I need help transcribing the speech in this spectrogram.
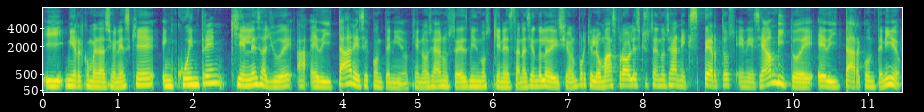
Y mi recomendación es que encuentren quien les ayude a editar ese contenido, que no sean ustedes mismos quienes están haciendo la edición, porque lo más probable es que ustedes no sean expertos en ese ámbito de editar contenido.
